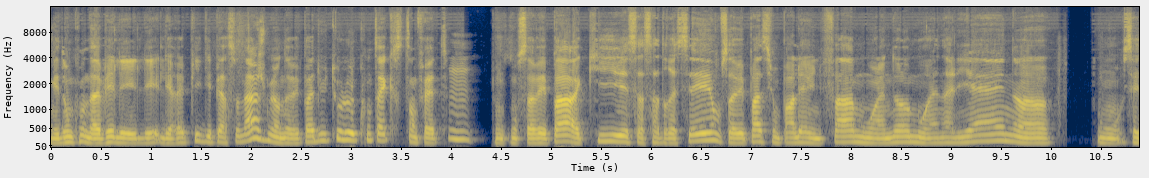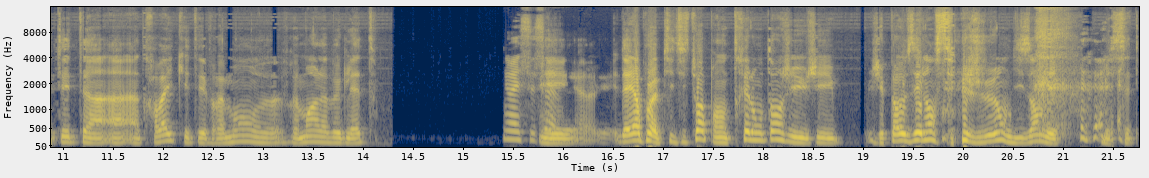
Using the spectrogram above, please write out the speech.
Et donc on avait les, les, répliques des personnages, mais on n'avait pas du tout le contexte en fait. Mmh. Donc on savait pas à qui ça s'adressait, on savait pas si on parlait à une femme ou un homme ou un alien. Euh, c'était un, travail qui était vraiment, euh, vraiment à l'aveuglette. Ouais, c'est ça. Et, euh, d'ailleurs pour la petite histoire, pendant très longtemps, j'ai, j'ai, pas osé lancer le jeu en me disant mais, mais cette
